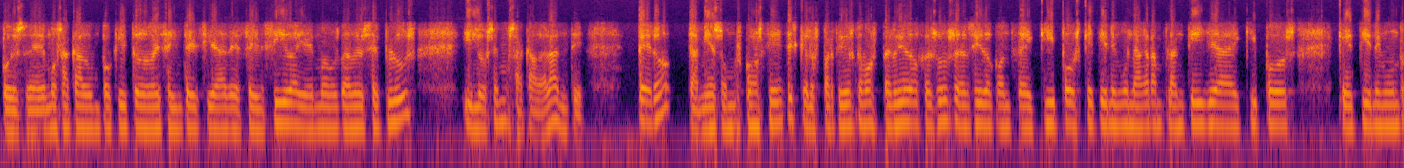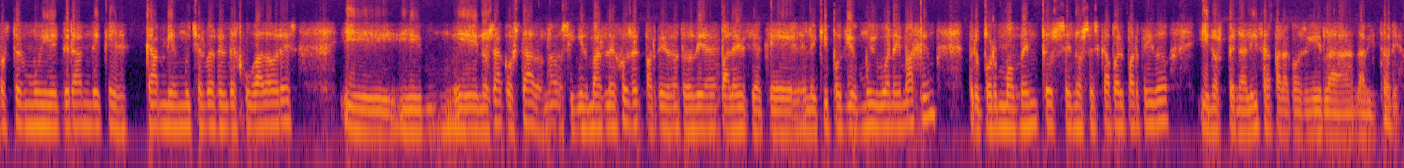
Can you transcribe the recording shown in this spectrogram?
pues eh, hemos sacado un poquito esa intensidad defensiva y hemos dado ese plus y los hemos sacado adelante pero también somos conscientes que los partidos que hemos perdido, Jesús, han sido contra equipos que tienen una gran plantilla, equipos que tienen un roster muy grande, que cambian muchas veces de jugadores y, nos ha costado, ¿no? Sin ir más lejos, el partido del otro día de Valencia, que el equipo dio muy buena imagen, pero por momentos se nos escapa el partido y nos penaliza para conseguir la, la victoria.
